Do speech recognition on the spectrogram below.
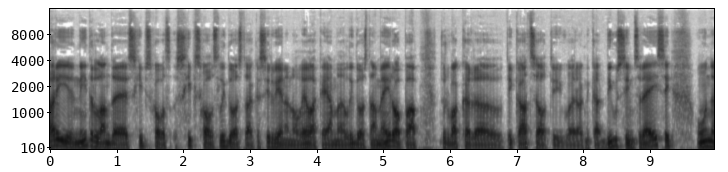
Arī Nīderlandē Hipskolas lidostā, kas ir viena no lielākajām lidostām Eiropā, tur vakar tika atcelti vairāk nekā 200 reisi, un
